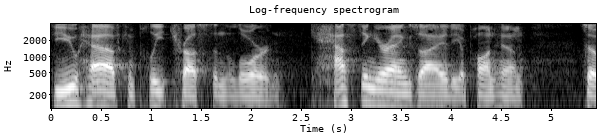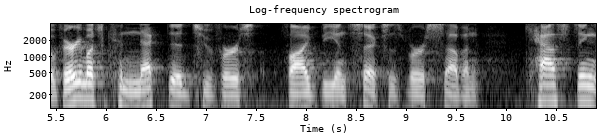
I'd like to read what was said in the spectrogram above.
do you have complete trust in the Lord? Casting your anxiety upon him. So, very much connected to verse 5b and 6 is verse 7 casting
